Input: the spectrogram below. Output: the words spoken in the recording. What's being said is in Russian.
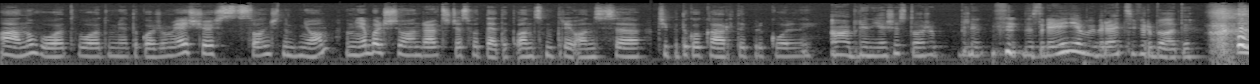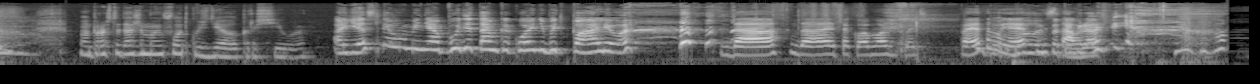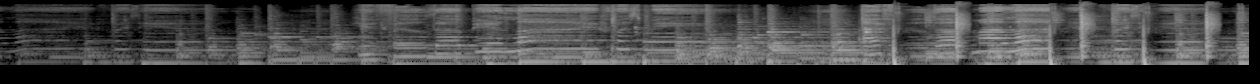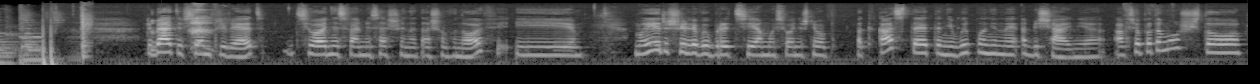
А, ну вот, вот, у меня такой же. У меня еще с солнечным днем. Мне больше всего нравится сейчас вот этот. Он, смотри, он с типа такой картой прикольный. А, блин, я сейчас тоже, блин, настроение выбирает циферблаты. Он просто даже мою фотку сделал красивую. А если у меня будет там какое-нибудь палево? Да, да, и такое может быть. Поэтому я это не ставлю. Ребята, всем привет! Сегодня с вами Саша и Наташа вновь, и мы решили выбрать тему сегодняшнего подкаста «Это невыполненные обещания». А все потому, что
